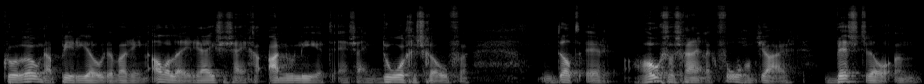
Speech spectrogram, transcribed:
coronaperiode, waarin allerlei reizen zijn geannuleerd en zijn doorgeschoven, dat er hoogstwaarschijnlijk volgend jaar best wel een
